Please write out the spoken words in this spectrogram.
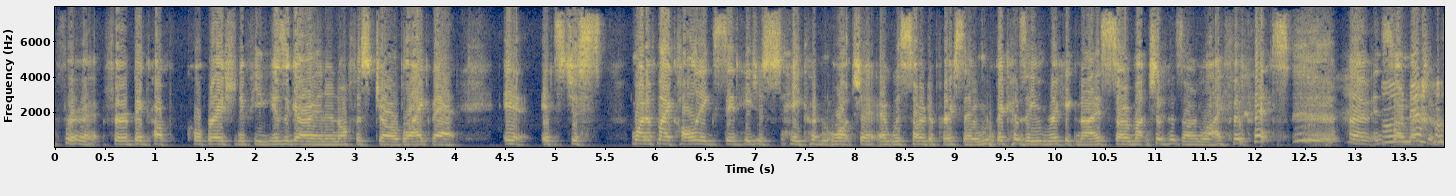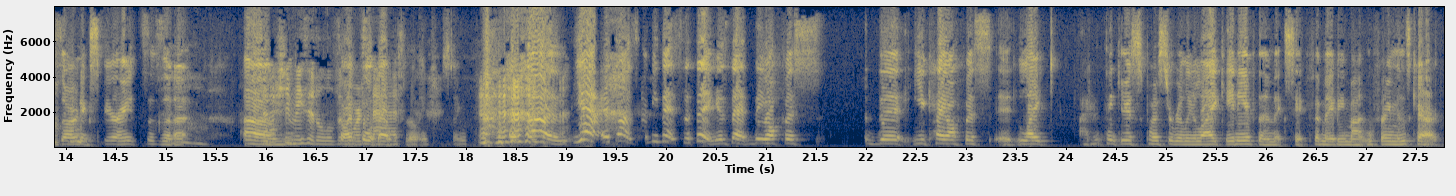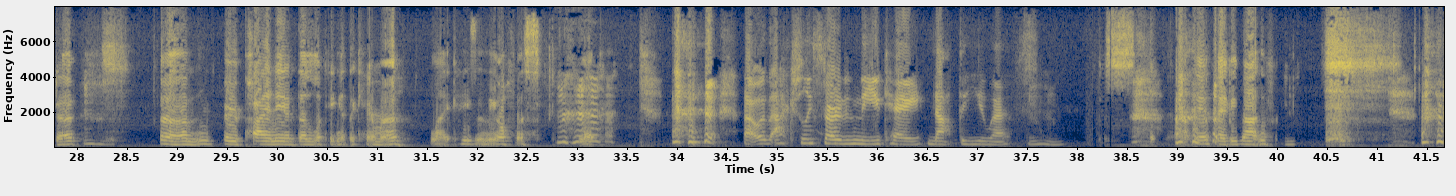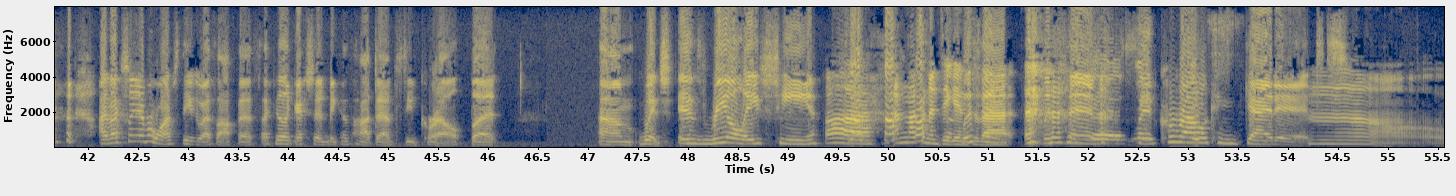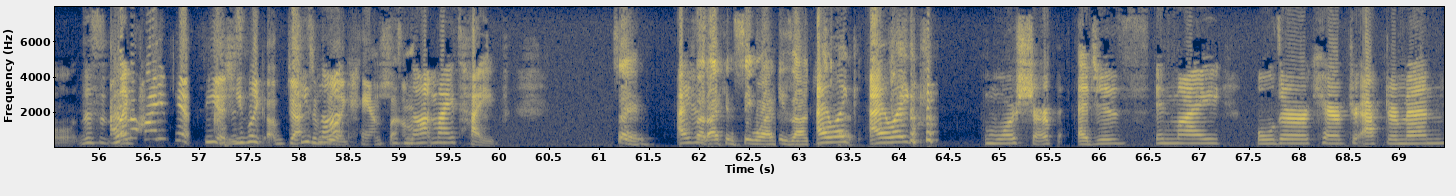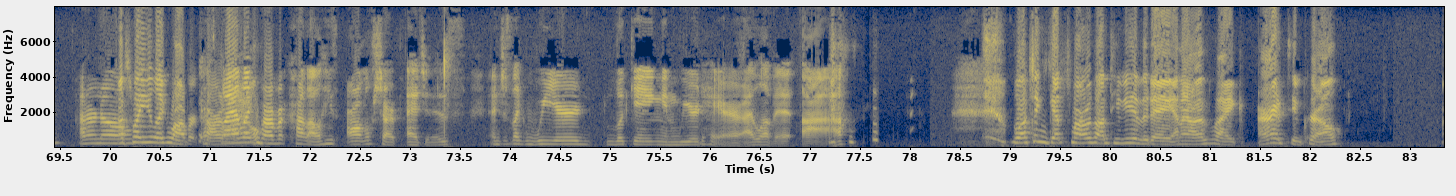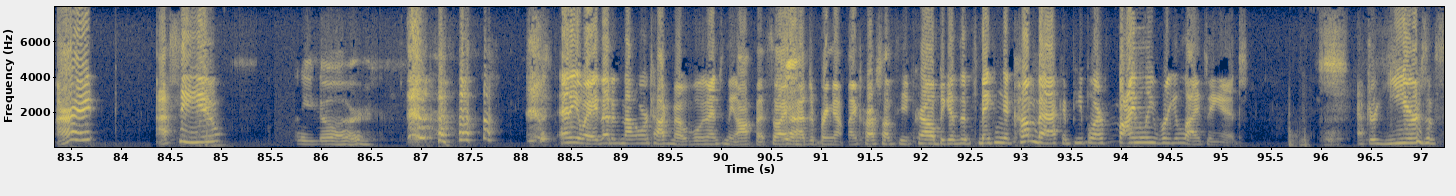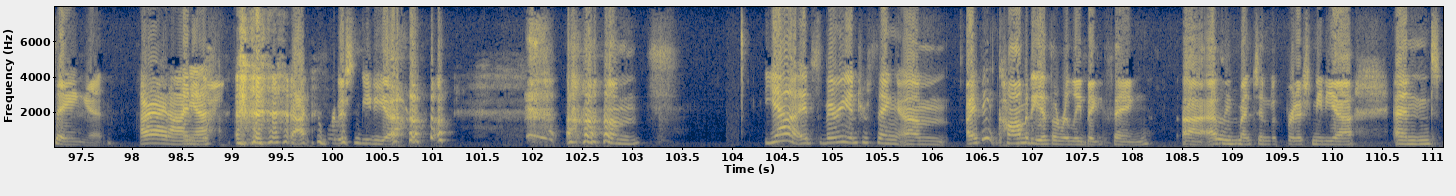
for a, for a big corporation a few years ago in an office job like that, it it's just one of my colleagues said he just he couldn't watch it. It was so depressing because he recognized so much of his own life in it, um, and Oh, so much of his own experiences in it. that Um, actually makes it a little bit so I more thought that sad. was really interesting. it does. Yeah, it does. I mean, that's the thing is that the office, the UK office, it, like I don't think you're supposed to really like any of them except for maybe Martin Freeman's character, Mhm. um, who pioneered the looking at the camera like he's in the office. Look. that was actually started in the UK, not the US. Mhm. yeah, baby Martin Freeman. I've actually never watched the US Office. I feel like I should because Hot Dad Steve Carell, but um, which is real HT. Ah, I'm not gonna dig into Listen, that. Listen, Yeah, Steve like, Carell it's- can get it. no, this is I don't know how you can't see it. just- he's like objectively he's not. like handsome. he's not my type. So, I just but I can see why he's on. I like I like more sharp edges in my older character actor men. I don't know. That's why you like Robert That's Carlyle. why I like Robert Carlyle. He's all sharp edges and just like weird looking and weird hair. I love it. Ah. Watching Get Smart was on TV the other day, and I was like, "All right, Steve Carell. All right, I see you." You know. anyway, that is not what we're talking about. But we mentioned The Office, so I had to bring up my crush on Steve Carell because it's making a comeback, and people are finally realizing it after years of saying it. all right, Anya. Back to British media. um, yeah, it's very interesting. Um, I think comedy is a really big thing, uh, as we've Mm. mentioned with British media, and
